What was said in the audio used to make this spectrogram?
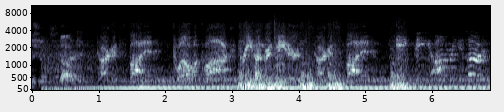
Mission started. Target spotted. 12 o'clock. 300 meters. Target spotted. EP already loaded.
